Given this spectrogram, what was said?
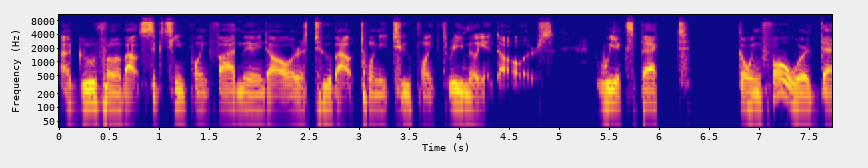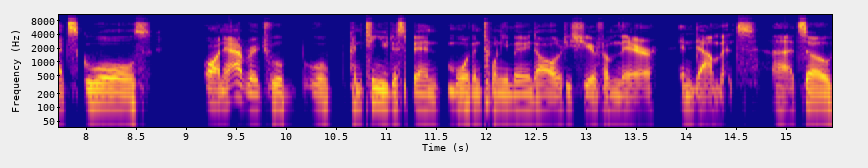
uh, grew from about $16.5 million to about $22.3 million we expect going forward that schools on average will, will continue to spend more than $20 million each year from their endowments. Uh, so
